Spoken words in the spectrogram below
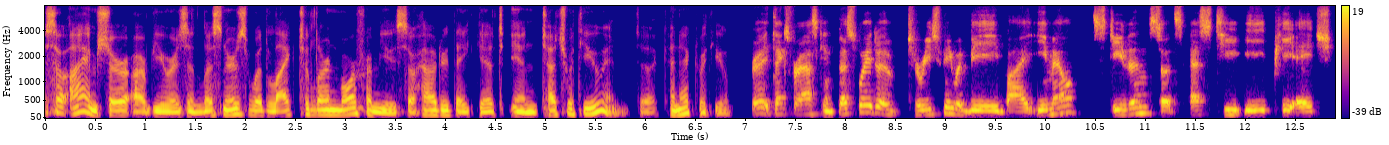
So I am sure our viewers and listeners would like to learn more from you. So, how do they get in touch with you and uh, connect with you? Great. Thanks for asking. Best way to, to reach me would be by email, Stephen. So it's S T E P H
